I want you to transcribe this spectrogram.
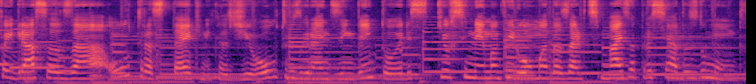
foi graças a outras técnicas de outros grandes inventores que o cinema virou uma das artes mais apreciadas do mundo.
